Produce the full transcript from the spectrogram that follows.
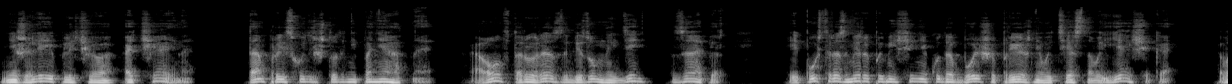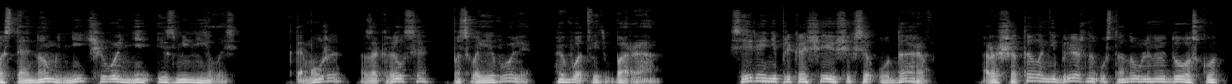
не жалея плечо, отчаянно. Там происходит что-то непонятное, а он второй раз за безумный день заперт. И пусть размеры помещения куда больше прежнего тесного ящика, в остальном ничего не изменилось. К тому же закрылся по своей воле, вот ведь баран. Серия непрекращающихся ударов расшатала небрежно установленную доску,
